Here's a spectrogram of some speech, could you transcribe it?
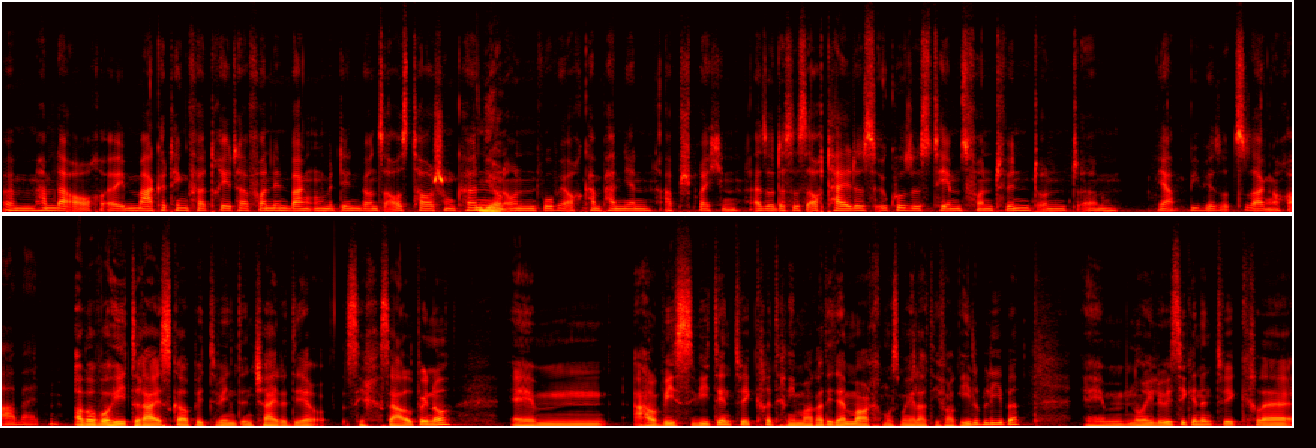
ähm, haben da auch äh, Marketingvertreter von den Banken, mit denen wir uns austauschen können ja. und wo wir auch Kampagnen absprechen. Also das ist auch Teil des Ökosystems von Twint und ähm, ja, wie wir sozusagen auch arbeiten. Aber wo heute Reise geht bei Twint, entscheidet ihr sich selber noch. Ähm, auch wie es weiterentwickelt. Ich mal, gerade in diesem Markt muss man relativ agil bleiben, ähm, neue Lösungen entwickeln,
